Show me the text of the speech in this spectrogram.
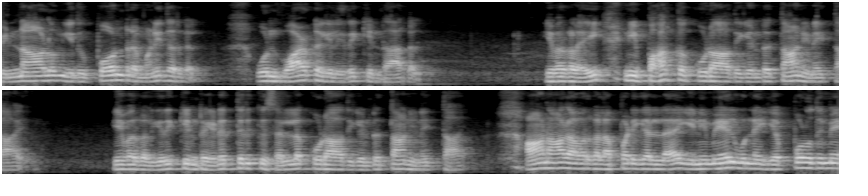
பின்னாலும் இது போன்ற மனிதர்கள் உன் வாழ்க்கையில் இருக்கின்றார்கள். இவர்களை நீ பார்க்கக்கூடாது என்று தான் நினைத்தாய். இவர்கள் இருக்கின்ற இடத்திற்கு செல்லக்கூடாது என்று தான் நினைத்தாய். ஆனால் அவர்கள் அப்படியல்ல இனிமேல் உன்னை எப்பொழுதுமே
